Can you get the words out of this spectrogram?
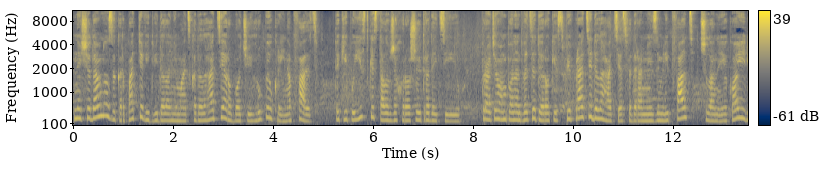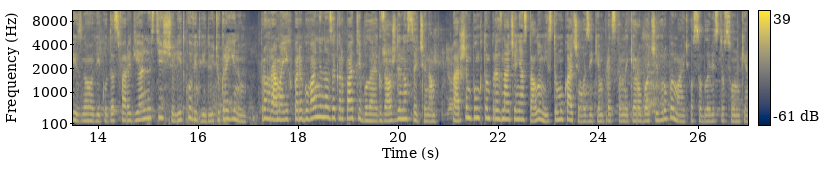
Нещодавно Закарпаття відвідала німецька делегація робочої групи Україна Пфальц. Такі поїздки стали вже хорошою традицією. Протягом понад 20 років співпраці делегація з федеральної землі Пфальц, члени якої різного віку та сфери діяльності щолітку відвідують Україну. Програма їх перебування на Закарпатті була як завжди насичена. Першим пунктом призначення стало місто Мукачево, з яким представники робочої групи мають особливі стосунки.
